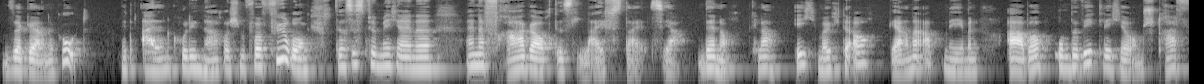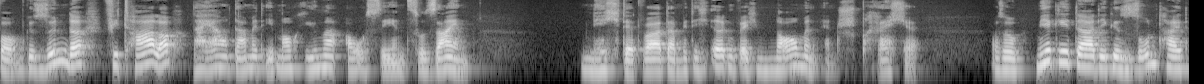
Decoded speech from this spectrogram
Sehr gerne gut mit allen kulinarischen Verführungen. Das ist für mich eine, eine Frage auch des Lifestyles, ja. Dennoch, klar, ich möchte auch gerne abnehmen, aber um beweglicher, um straffer, um gesünder, vitaler, naja, und damit eben auch jünger aussehen zu sein. Nicht etwa, damit ich irgendwelchen Normen entspreche. Also mir geht da die Gesundheit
